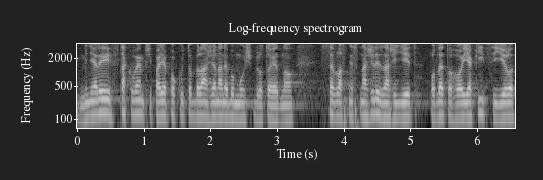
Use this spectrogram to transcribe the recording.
měli v takovém případě, pokud to byla žena nebo muž, bylo to jedno, se vlastně snažili zařídit podle toho, jaký cíl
